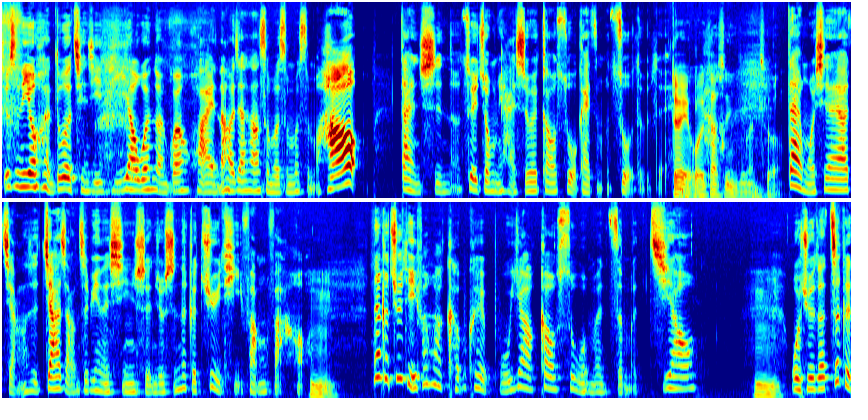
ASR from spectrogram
就是你有很多的前提提要、温暖关怀，然后加上什么什么什么。好，但是呢，最终你还是会告诉我该怎么做，对不对？对，我会告诉你怎么做。但我现在要讲的是家长这边的心声，就是那个具体方法哈。嗯，那个具体方法可不可以不要告诉我们怎么教？嗯，我觉得这个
